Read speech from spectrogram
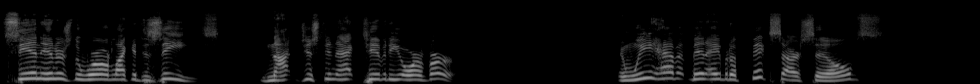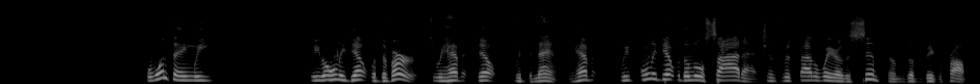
Sin enters the world like a disease, not just an activity or a verb. And we haven't been able to fix ourselves for one thing, we we've only dealt with the verbs. We haven't dealt with the noun. We haven't we've only dealt with the little side actions, which by the way are the symptoms of a bigger problem.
